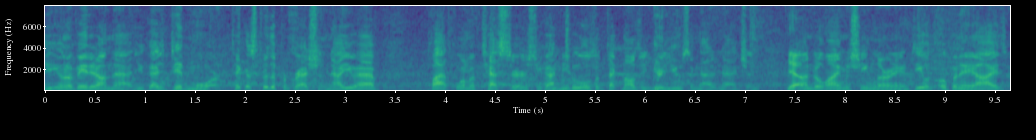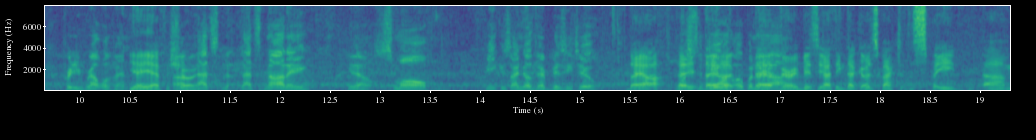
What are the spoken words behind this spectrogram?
you innovated on that, you guys did more. Take us through the progression. Now you have platform of testers, you got mm -hmm. tools and technology you're using, I imagine. Yeah. Underlying machine learning, and deal with OpenAI is pretty relevant. Yeah, yeah, for sure. Um, that's, that's not a you know, small because I know they're busy too. They are. They, the they, are they are very busy. I think that goes back to the speed um,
